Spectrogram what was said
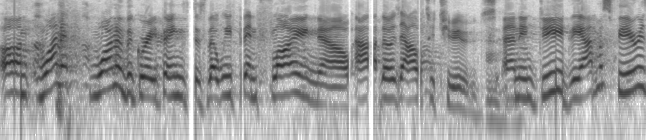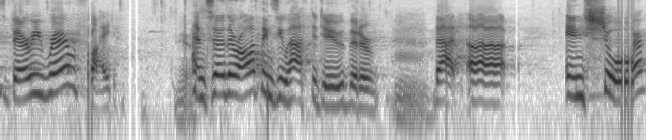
um, one, one of the great things is that we've been flying now at those altitudes. Mm -hmm. And indeed, the atmosphere is very rarefied. Yes. And so there are things you have to do that, are, mm. that uh, ensure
